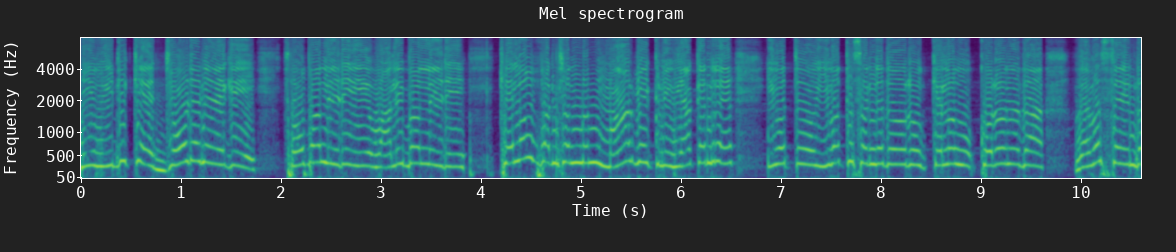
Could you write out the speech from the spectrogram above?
ನೀವು ಇದಕ್ಕೆ ಜೋಡಣೆಯಾಗಿ ಥ್ರೋಬಾಲ್ ಇಡಿ, ವಾಲಿಬಾಲ್ ಇಡಿ, ಕೆಲವು ಫಂಕ್ಷನ್ ಮಾಡಬೇಕು ನೀವು. ಯಾಕಂದ್ರೆ ಇವತ್ತು ಯುವಕ ಸಂಘದವರು ಕೆಲವು ಕೊರೋನಾದ ವ್ಯವಸ್ಥೆಯಿಂದ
